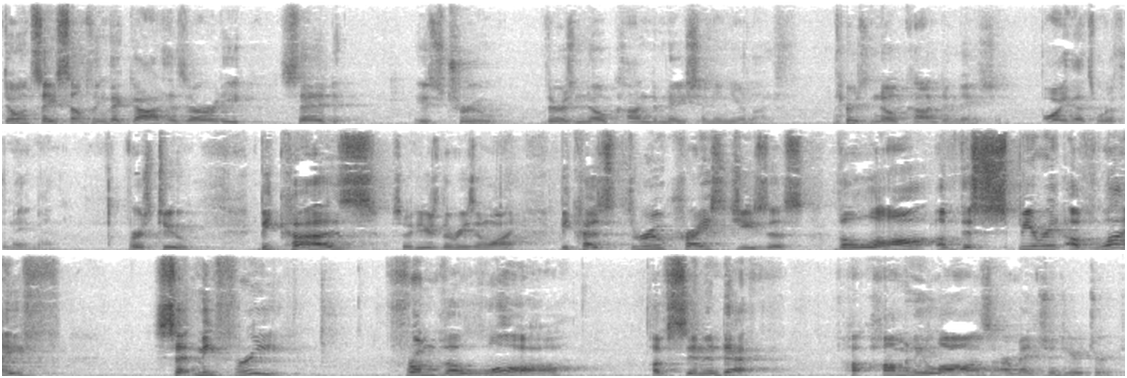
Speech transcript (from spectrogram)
don't say something that God has already said is true. There's no condemnation in your life. There's no condemnation. Boy, that's worth an amen. Verse 2 Because, so here's the reason why. Because through Christ Jesus, the law of the Spirit of life set me free from the law of sin and death. How many laws are mentioned here, church?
